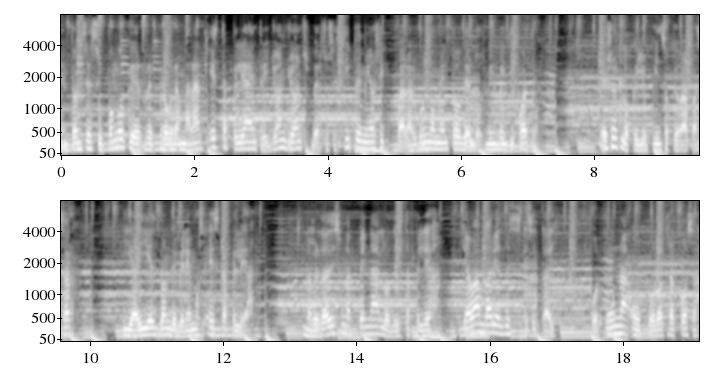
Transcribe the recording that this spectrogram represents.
Entonces supongo que reprogramarán esta pelea entre John Jones versus Stipe Miocic para algún momento del 2024. Eso es lo que yo pienso que va a pasar. Y ahí es donde veremos esta pelea. La verdad es una pena lo de esta pelea. Ya van varias veces que se cae, por una o por otra cosa.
